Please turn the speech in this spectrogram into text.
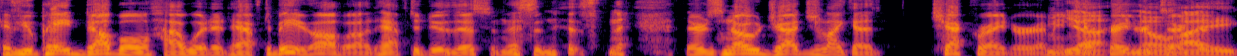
If you paid double, how would it have to be? Oh, well, I'd have to do this and this and this. And There's no judge like a check writer. I mean, yeah, check writers no, are. I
